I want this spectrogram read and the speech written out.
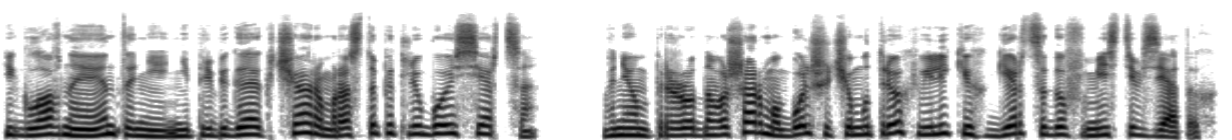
И главное, Энтони, не прибегая к чарам, растопит любое сердце. В нем природного шарма больше, чем у трех великих герцогов вместе взятых.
